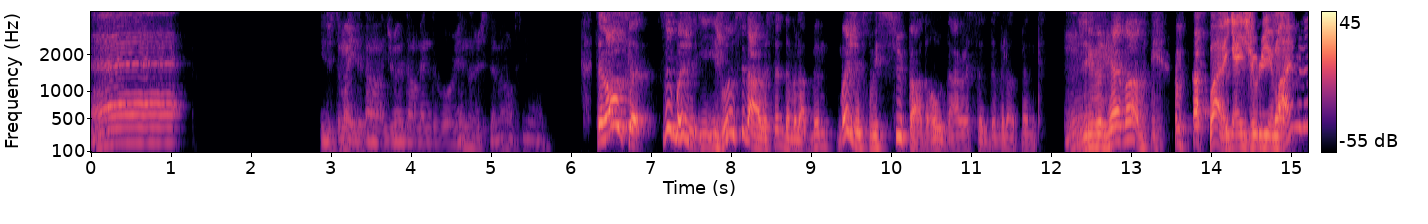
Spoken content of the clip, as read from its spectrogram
Euh... Et justement, il, était dans, il jouait dans Mandalorian, justement, aussi. hein. C'est drôle parce que, tu sais, moi, je- il jouait aussi dans Arrested Development. Moi, j'ai trouvé super drôle dans Arrested Development. J'ai Hmm. vraiment, vraiment. Ouais, mais quand il joue lui-même, là.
